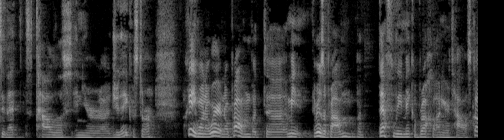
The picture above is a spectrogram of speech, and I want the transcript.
say that talis in your uh, Judaica store. Okay, you want to wear it, no problem. But uh, I mean, there is a problem. But definitely make a bracha on your talis. Now,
